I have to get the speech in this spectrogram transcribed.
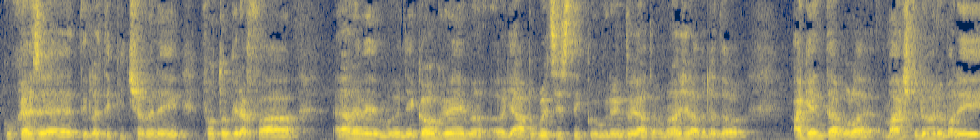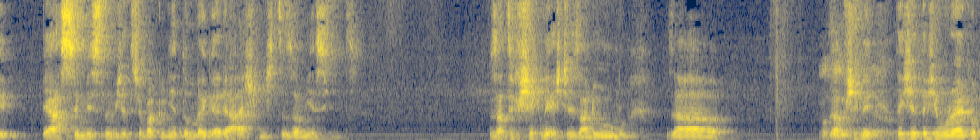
kuchaře, tyhle ty píčoviny, fotografa, já nevím, někoho, kdo jim eh, dělá publicistiku, kdo jim to dělá toho manažera, tohleto agenta, vole, máš to dohromady, já si myslím, že třeba klidně to mega dáš, víš co, za měsíc. Za ty všechny ještě za dům, za, No za všechny, no. takže, takže ono jako,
